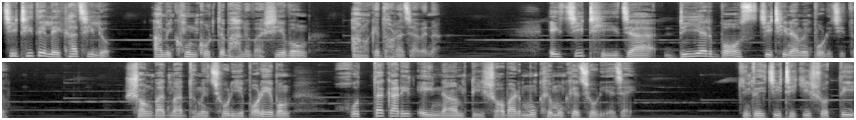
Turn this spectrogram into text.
চিঠিতে লেখা ছিল, আমি খুন করতে ভালোবাসি এবং আমাকে ধরা যাবে না। এই চিঠি যা ডিয়ার বস চিঠি নামে পরিচিত। সংবাদ মাধ্যমে ছড়িয়ে পড়ে এবং হত্যাকারীর এই নামটি সবার মুখে মুখে ছড়িয়ে যায়। কিন্তু এই চিঠি কি সত্যি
